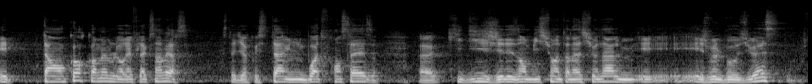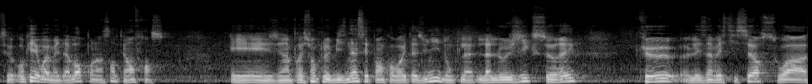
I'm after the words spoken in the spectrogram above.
Et tu as encore quand même le réflexe inverse. C'est-à-dire que si tu as une boîte française euh, qui dit j'ai des ambitions internationales et, je veux lever aux US, c'est ok, ouais, mais d'abord pour l'instant tu es en France. Et j'ai l'impression que le business n'est pas encore aux États-Unis. Donc la, logique serait que les investisseurs soient,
